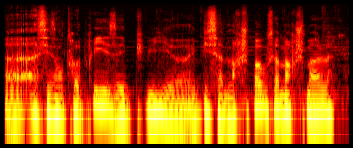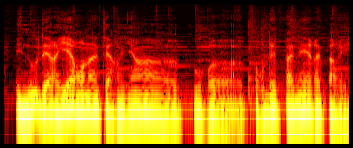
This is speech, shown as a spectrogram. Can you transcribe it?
à, ces entreprises et puis euh, et puis ça ne marche pas ou ça marche mal. Et nous derrière on intervient euh, pour pour dépanner réparer.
